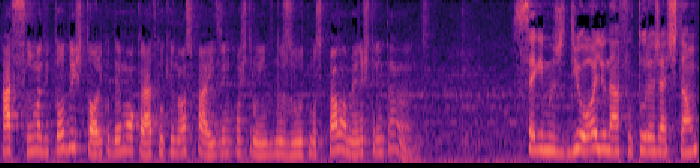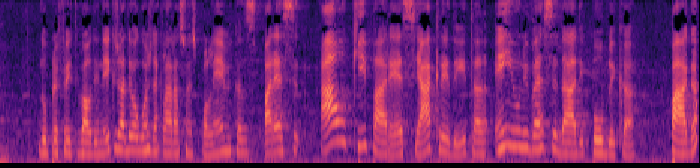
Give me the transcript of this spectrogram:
acima de todo o histórico democrático que o nosso país vem construindo nos últimos pelo menos 30 anos. Seguimos de olho na futura gestão do prefeito Valdinei, que já deu algumas declarações polêmicas. Parece ao que parece, acredita em universidade pública paga.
